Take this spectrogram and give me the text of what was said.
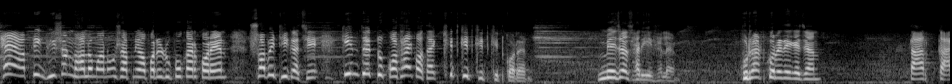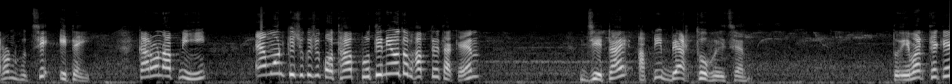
হ্যাঁ আপনি ভীষণ ভালো মানুষ, আপনি অপরের উপকার করেন, সবই ঠিক আছে, কিন্তু একটু কথায় কথায় খিটখিট খিটখিট করেন। মেজাজ হারিয়ে ফেলেন। হুটহাট করে রেগে যান। তার কারণ হচ্ছে এটাই। কারণ আপনি এমন কিছু কিছু কথা প্রতিনিয়ত ভাবতে থাকেন যেটায় আপনি ব্যর্থ হয়েছেন। তো এবার থেকে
